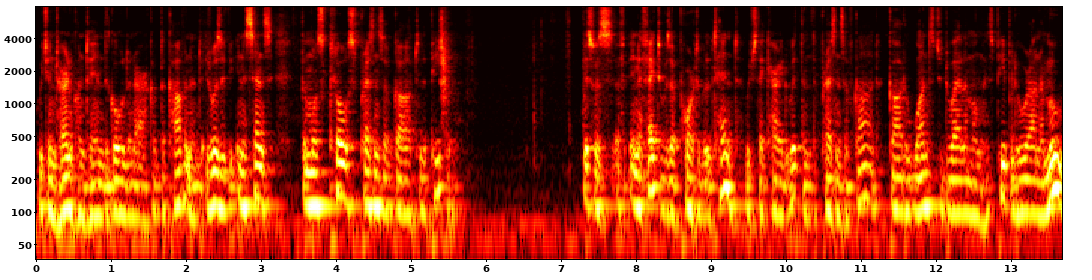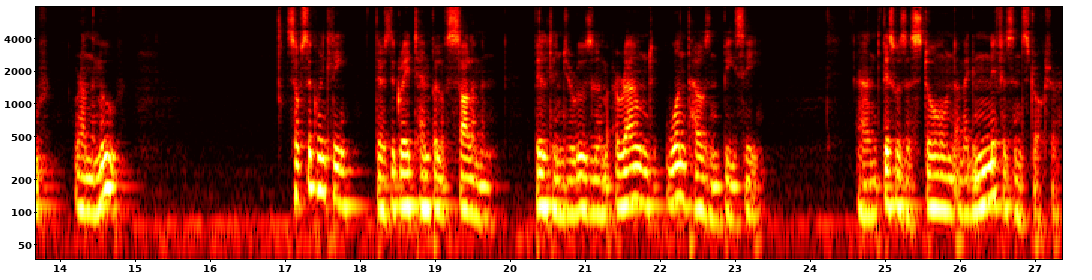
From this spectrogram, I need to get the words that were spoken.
which in turn contained the Golden Ark of the Covenant. It was, in a sense, the most close presence of God to the people. This was, in effect, it was a portable tent which they carried with them, the presence of God, God who wants to dwell among his people who were on a move, were on the move. Subsequently, there's the great Temple of Solomon, built in Jerusalem around 1000 BC. And this was a stone, a magnificent structure,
